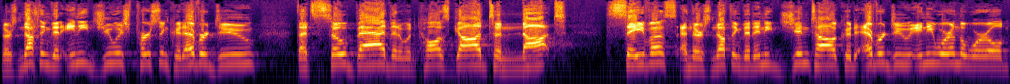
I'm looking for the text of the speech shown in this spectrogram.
There's nothing that any Jewish person could ever do that's so bad that it would cause God to not save us, and there's nothing that any Gentile could ever do anywhere in the world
